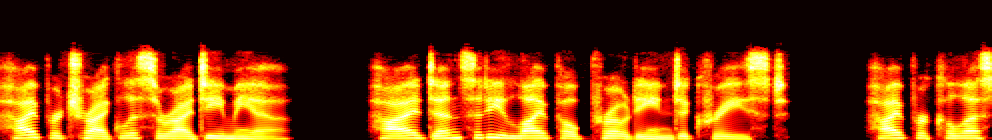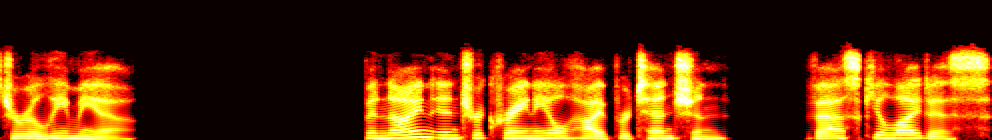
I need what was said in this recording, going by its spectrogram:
hypertriglyceridemia, high-density lipoprotein decreased, hypercholesterolemia. Benign intracranial hypertension, vasculitis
